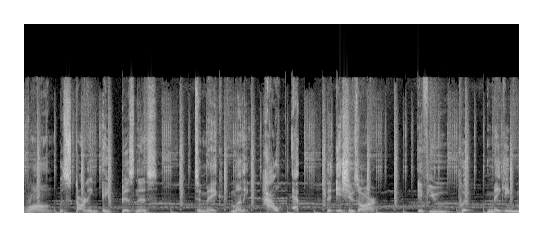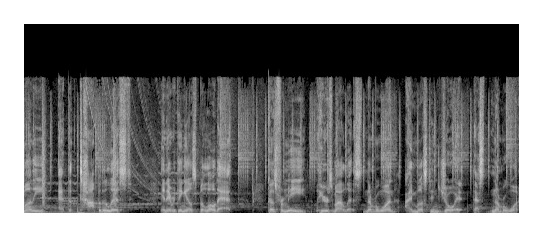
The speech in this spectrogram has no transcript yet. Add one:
wrong with starting a business to make money. However, the issues are if you put making money at the top of the list and everything else below that. Because for me, here's my list. Number one, I must enjoy it. That's number one.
